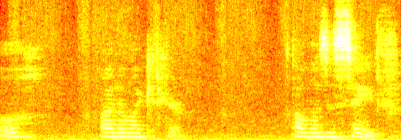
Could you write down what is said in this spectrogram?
Oh, I don't like it here. Oh, this is safe.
